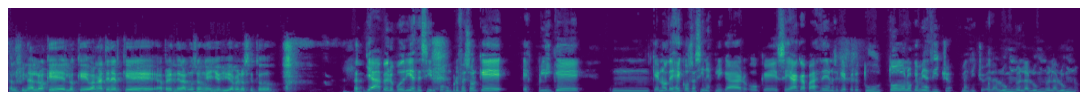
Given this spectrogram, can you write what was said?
al final los que, los que van a tener que aprender algo son ellos, y ya me lo sé todo. ya, pero podrías decir, pues un profesor que explique Mm, que no deje cosas sin explicar o que sea capaz de no sé qué, pero tú todo lo que me has dicho, me has dicho el alumno, el alumno, el alumno.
